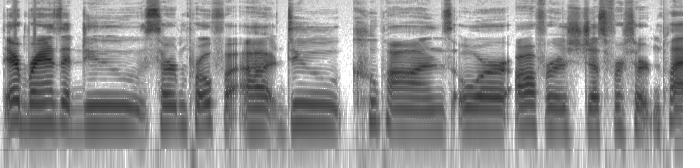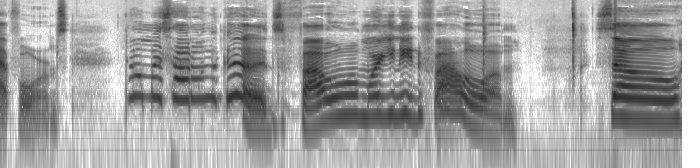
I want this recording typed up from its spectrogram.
there are brands that do certain profile, uh, do coupons or offers just for certain platforms. Don't miss out on the goods. Follow them where you need to follow them. So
